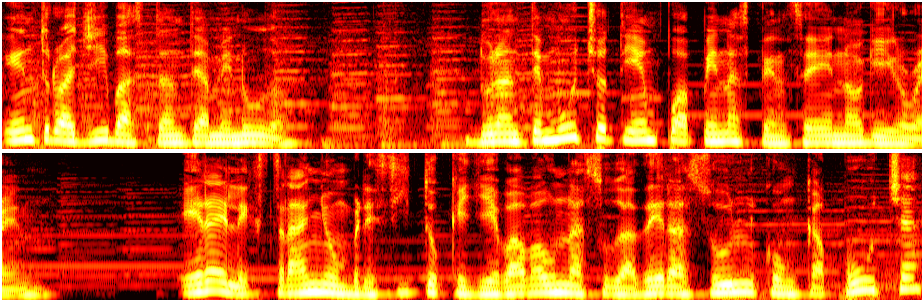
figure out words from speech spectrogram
entro allí bastante a menudo. Durante mucho tiempo apenas pensé en Oggy Wren. Era el extraño hombrecito que llevaba una sudadera azul con capucha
